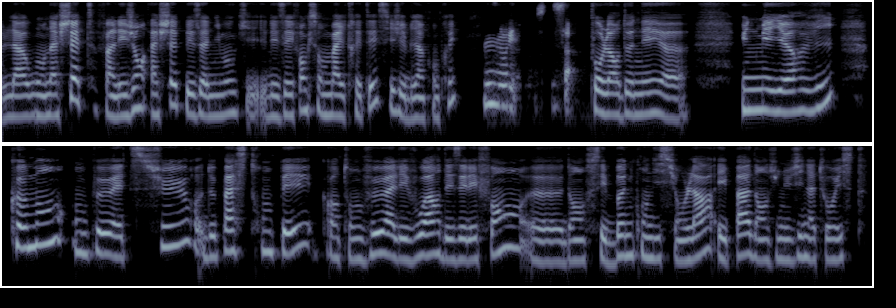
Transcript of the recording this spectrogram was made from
là où on achète, enfin les gens achètent les animaux, qui, les éléphants qui sont maltraités, si j'ai bien compris Oui, c'est ça. pour leur donner euh, une meilleure vie. Comment on peut être sûr de pas se tromper quand on veut aller voir des éléphants euh, dans ces bonnes conditions-là et pas dans une usine à touristes?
